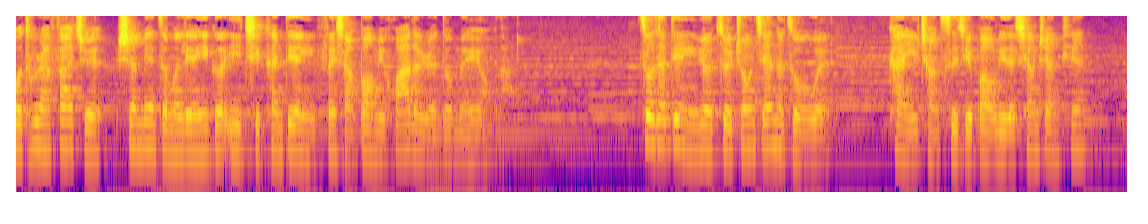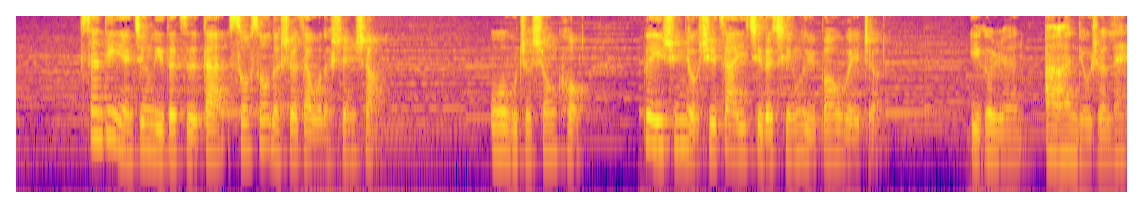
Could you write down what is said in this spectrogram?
我突然发觉，身边怎么连一个一起看电影、分享爆米花的人都没有了。坐在电影院最中间的座位，看一场刺激暴力的枪战片，3D 眼镜里的子弹嗖嗖地射在我的身上，我捂着胸口，被一群扭曲在一起的情侣包围着，一个人暗暗流着泪。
